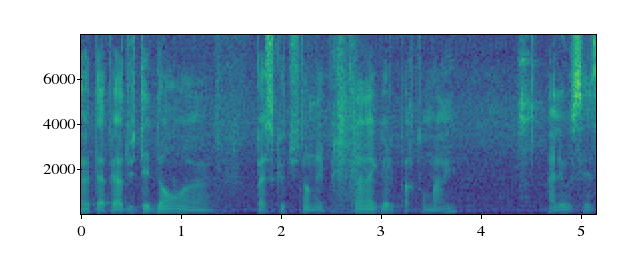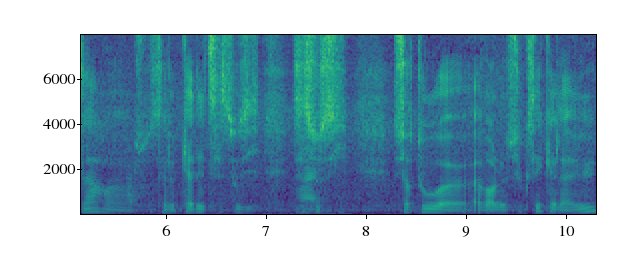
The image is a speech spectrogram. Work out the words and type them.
euh, tu as perdu tes dents euh, parce que tu t'en es pris plein la gueule par ton mari. Aller au César, c'est le cadet de ses soucis. Ses soucis. Surtout avoir le succès qu'elle a eu.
